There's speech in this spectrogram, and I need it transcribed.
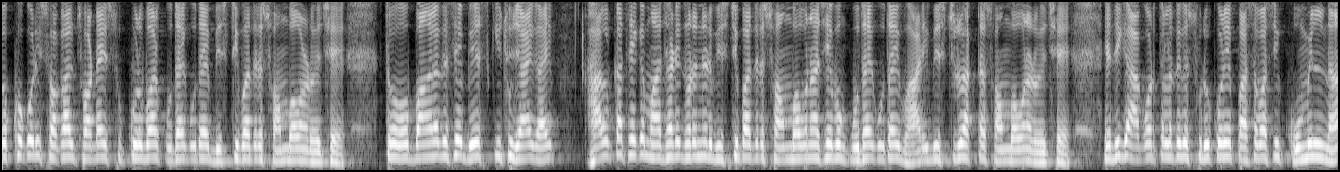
লক্ষ্য করি, সকাল ছটায় শুক্রবার কোথায় কোথায় বৃষ্টিপাতের সম্ভাবনা রয়েছে। তো বাংলাদেশে বেশ কিছু জায়গায় হালকা থেকে মাঝারি ধরনের বৃষ্টিপাতের সম্ভাবনা আছে এবং কোথায় কোথায় ভারী বৃষ্টিরও একটা সম্ভাবনা রয়েছে। এদিকে আগরতলা থেকে শুরু করে পাশাপাশি কুমিল্লা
